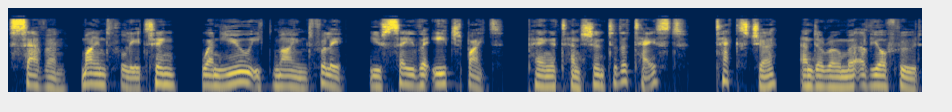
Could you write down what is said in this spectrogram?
7. Mindful eating. When you eat mindfully, you savor each bite, paying attention to the taste, texture, and aroma of your food.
